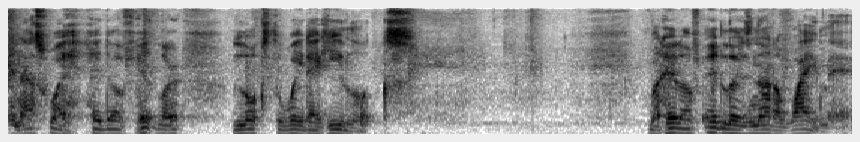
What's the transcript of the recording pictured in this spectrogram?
And that's why Adolf Hitler looks the way that he looks. But Adolf Hitler is not a white man.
